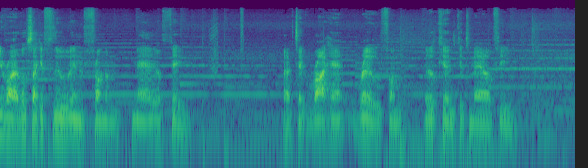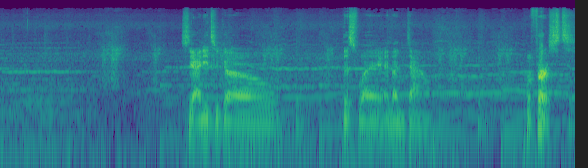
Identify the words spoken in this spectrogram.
You're right, it looks like it flew in from the Mare Fee. I have to take right hand road from Ilkin to get to Mare Fee. So yeah, I need to go this way and then down. But first,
